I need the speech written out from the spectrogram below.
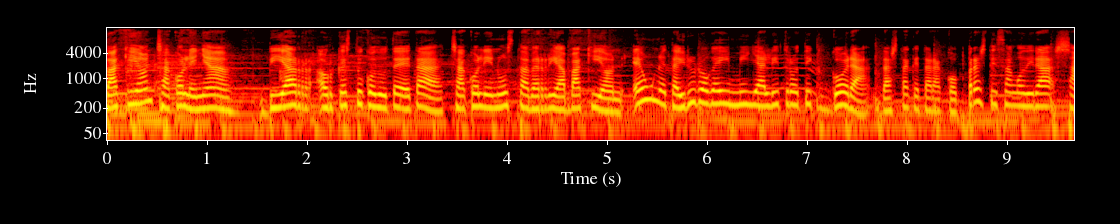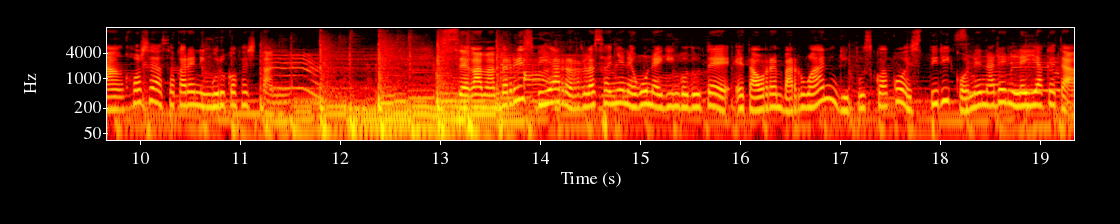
Bakion txakoleina, bihar aurkeztuko dute eta txakolin usta berria bakion, eun eta irurogei mila litrotik gora dastaketarako prest izango dira San Jose azokaren inguruko festan. Zegaman berriz bihar erlazainen eguna egingo dute eta horren barruan Gipuzkoako estirik onenaren lehiaketa.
